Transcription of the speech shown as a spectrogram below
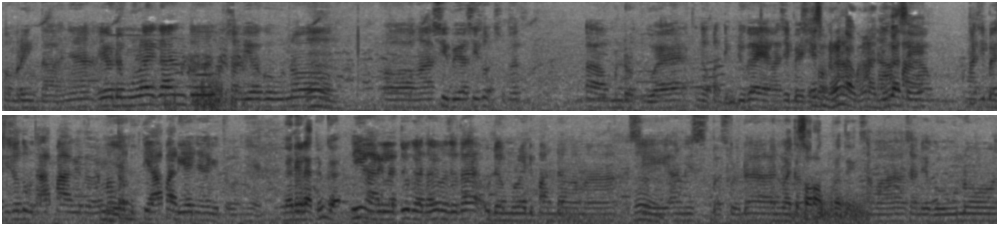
pemerintahnya ya udah mulai kan tuh Sandiaga Uno Hmm. eh, ngasih beasiswa eh, menurut gue nggak penting juga ya ngasih beasiswa. Ya, sebenarnya nggak guna juga Ada sih. apa? Ngasih beasiswa tuh buat apa gitu? Emang Iya. terbukti apa dianya gitu loh. iya nggak dilihat juga Iya nggak relate juga, tapi maksudnya udah mulai dipandang sama si Hmm. Anies Baswedan, dan mulai kesorot berarti sama Sandiaga Uno.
